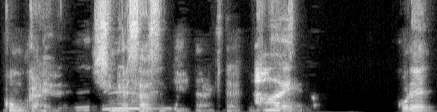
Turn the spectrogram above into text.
今回締めさせていただきたいと思います。はい。これ、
